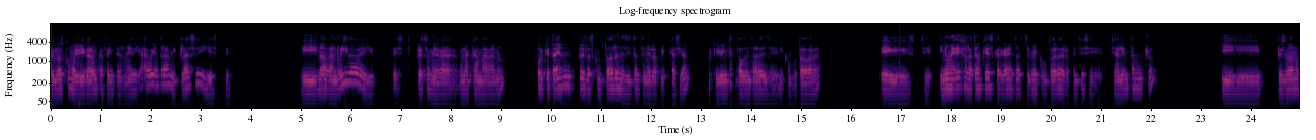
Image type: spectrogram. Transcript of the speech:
pues no es como llegar a un café internet y, ah, voy a entrar a mi clase y este, y no hagan ruido y pues préstame una cámara, ¿no? Porque también, pues, las computadoras necesitan tener la aplicación, porque yo he intentado entrar desde mi computadora, este, y no me deja, la tengo que descargar, entonces mi computadora de repente se, se alenta mucho y pues no, no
